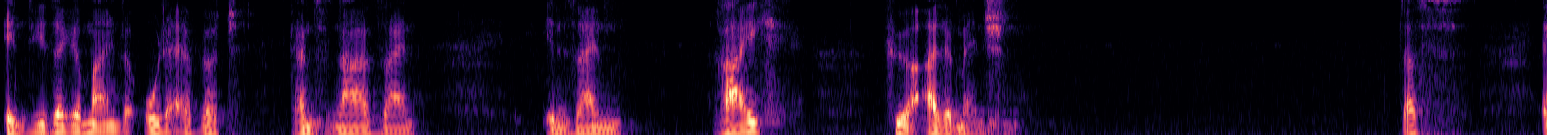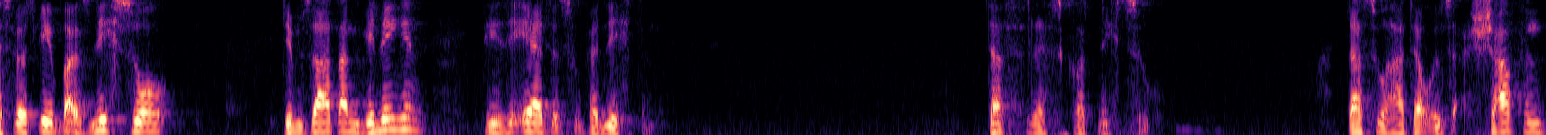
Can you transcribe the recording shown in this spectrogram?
in dieser Gemeinde oder er wird ganz nah sein in seinem Reich für alle Menschen. Das, es wird jeweils nicht so dem Satan gelingen, diese Erde zu vernichten. Das lässt Gott nicht zu. Dazu hat er uns erschaffen,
